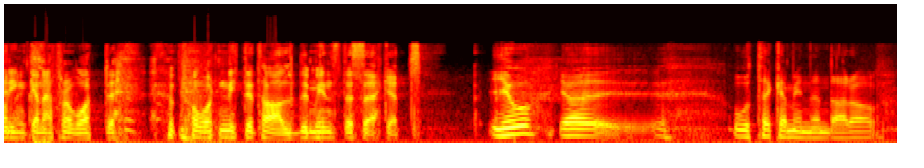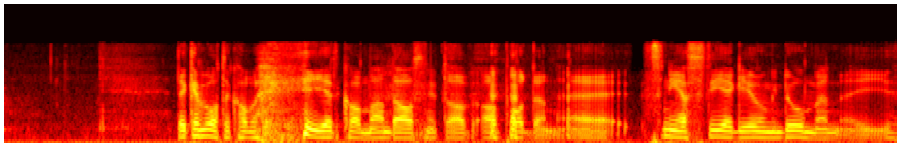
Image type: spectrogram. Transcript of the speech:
drinkarna från vårt, från vårt 90-tal. Du minns det säkert? Jo, jag otäcka minnen därav. Det kan vi återkomma i ett kommande avsnitt av, av podden. Eh, snedsteg i ungdomen i,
